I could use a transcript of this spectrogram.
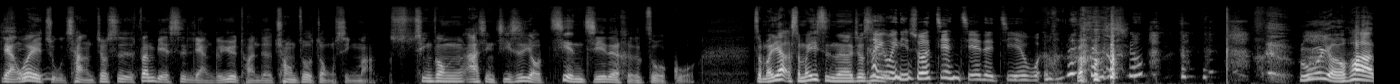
两位主唱，就是分别是两个乐团的创作重心嘛。清风跟阿信其实有间接的合作过，怎么样？什么意思呢？就是他以为你说间接的接吻。如果有的话，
